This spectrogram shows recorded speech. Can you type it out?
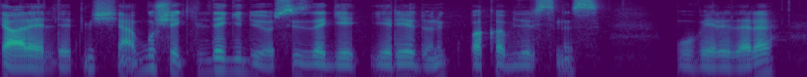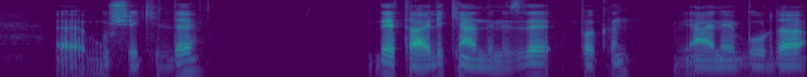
kâr elde etmiş. Yani bu şekilde gidiyor. Siz de ge geriye dönük bakabilirsiniz bu verilere. Bu şekilde detaylı kendiniz de bakın. Yani burada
